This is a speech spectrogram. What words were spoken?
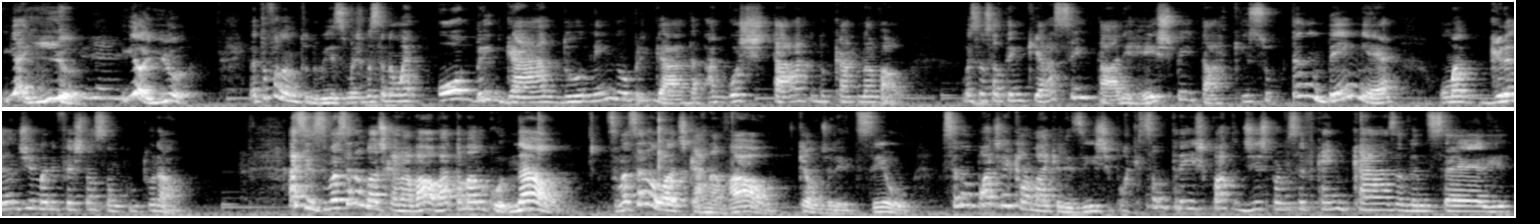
E aí? E aí? Eu tô falando tudo isso, mas você não é obrigado, nem obrigada a gostar do carnaval você só tem que aceitar e respeitar que isso também é uma grande manifestação cultural. Assim, se você não gosta de carnaval, vai tomar no cu. Não! Se você não gosta de carnaval, que é um direito seu, você não pode reclamar que ele existe, porque são três, quatro dias para você ficar em casa vendo série,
